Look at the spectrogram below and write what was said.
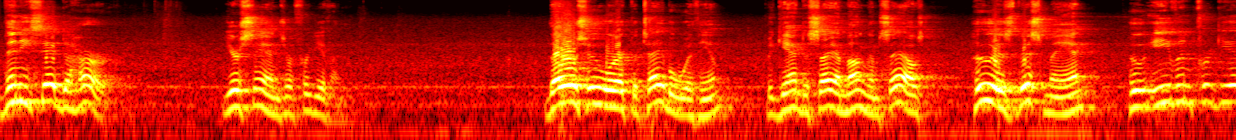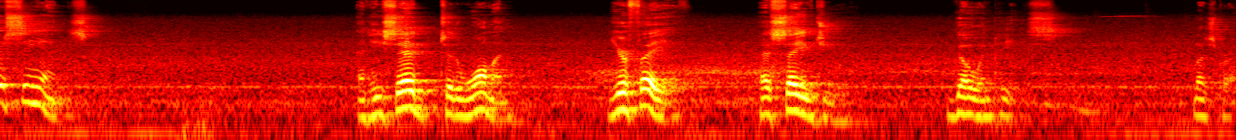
Then he said to her, Your sins are forgiven. Those who were at the table with him began to say among themselves, Who is this man who even forgives sins? And he said to the woman, Your faith has saved you. Go in peace. Let's pray.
